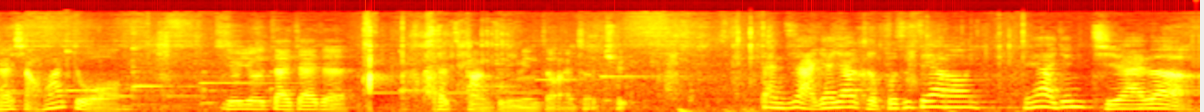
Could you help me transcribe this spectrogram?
还有小花朵，悠悠哉哉的在房子里面走来走去。但是啊，丫丫可不是这样哦，丫丫已经起来了，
